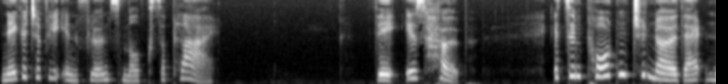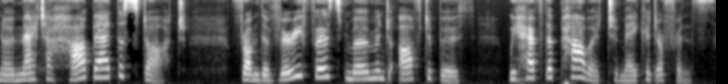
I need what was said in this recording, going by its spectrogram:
negatively influence milk supply. There is hope it's important to know that no matter how bad the start, from the very first moment after birth, we have the power to make a difference.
